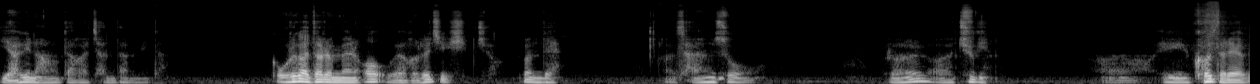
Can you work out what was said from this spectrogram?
이야기 나누다가 잔답니다. 그 우리가 들으면 어 왜 그러지 싶죠. 그런데 사형수를 어, 죽인 어, 이 그들의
